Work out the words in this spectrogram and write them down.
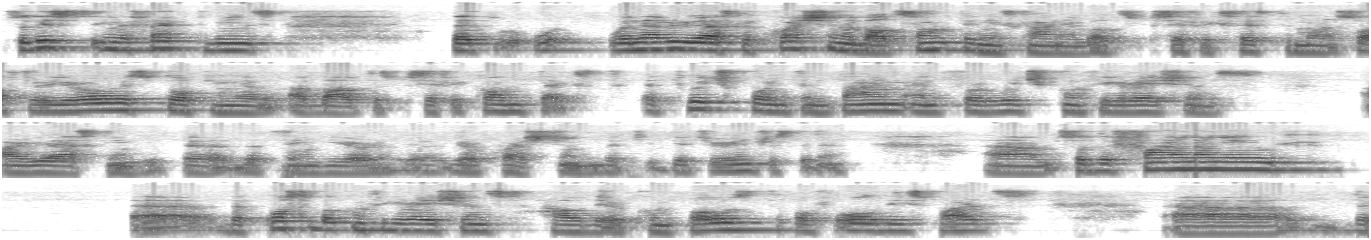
So this in effect means that whenever you ask a question about something in Scania, about a specific system or software, you're always talking about a specific context. At which point in time and for which configurations are you asking the, the thing, your, your question that, you, that you're interested in? Um, so defining uh, the possible configurations, how they're composed of all these parts, uh, the,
